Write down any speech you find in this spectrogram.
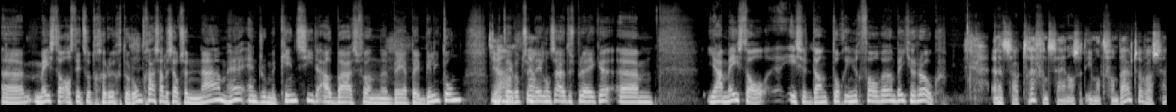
eh, meestal als dit soort geruchten rondgaan, ze hadden zelfs een naam. Hè? Andrew McKinsey, de oudbaas van eh, BHP Billiton. Om Ja, het even op zijn ja. Nederlands uit te spreken. Ehm, ja, meestal is er dan toch in ieder geval wel een beetje rook. En het zou treffend zijn als het iemand van buiten was, hè?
